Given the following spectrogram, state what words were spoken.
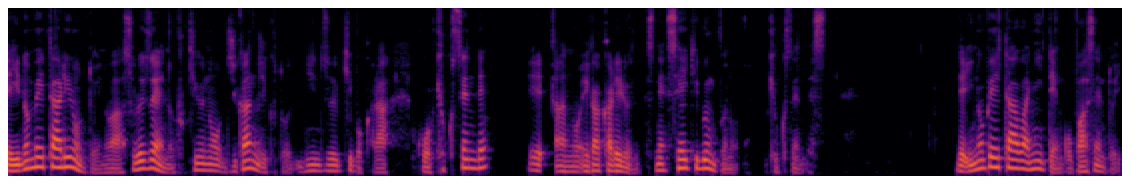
で、イノベーター理論というのは、それぞれの普及の時間軸と人数規模から、こう曲線でえあの描かれるんですね。正規分布の曲線です。で、イノベーターは2.5%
